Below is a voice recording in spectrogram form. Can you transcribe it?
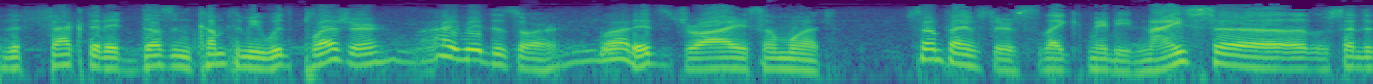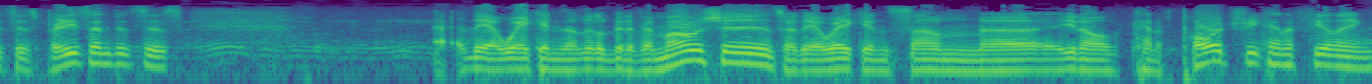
The fact that it doesn't come to me with pleasure, I read the Zohar. What? It's dry somewhat. Sometimes there's like maybe nice uh, sentences, pretty sentences. Uh, they awaken a little bit of emotions, or they awaken some, uh, you know, kind of poetry kind of feeling.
